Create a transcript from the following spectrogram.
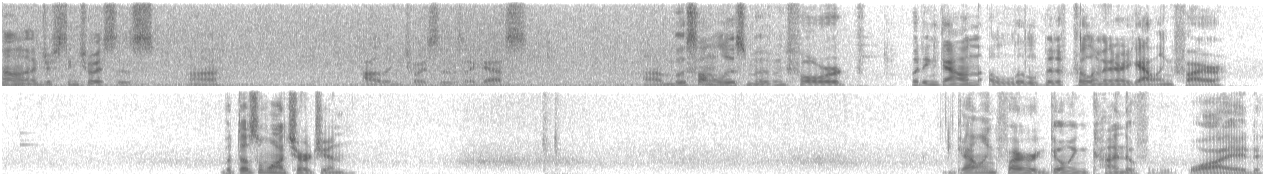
Oh, interesting choices. Uh, piloting choices, I guess. Uh, Moose on the loose, moving forward, putting down a little bit of preliminary Gatling fire. But doesn't want to charge in. Gatling fire going kind of wide.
